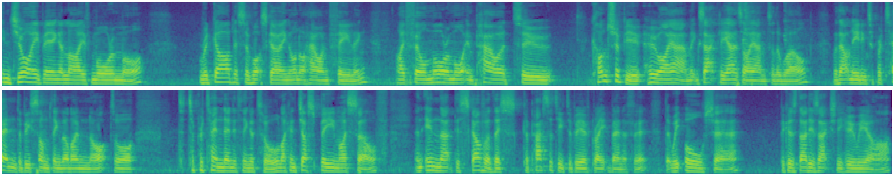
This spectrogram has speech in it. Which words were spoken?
enjoy being alive more and more, regardless of what's going on or how I'm feeling. I feel more and more empowered to contribute who I am exactly as I am to the world without needing to pretend to be something that I'm not or to pretend anything at all. I can just be myself and in that discover this capacity to be of great benefit that we all share because that is actually who we are.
